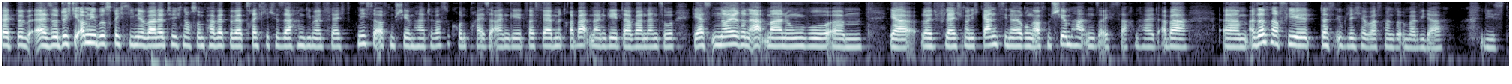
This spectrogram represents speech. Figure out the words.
Also durch die Omnibus-Richtlinie war natürlich noch so ein paar wettbewerbsrechtliche Sachen, die man vielleicht nicht so auf dem Schirm hatte, was so Grundpreise angeht, was Werben mit Rabatten angeht. Da waren dann so die ersten neueren Abmahnungen, wo ähm, ja Leute vielleicht noch nicht ganz die Neuerungen auf dem Schirm hatten, solche Sachen halt. Aber ähm, ansonsten auch viel das Übliche, was man so immer wieder liest.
